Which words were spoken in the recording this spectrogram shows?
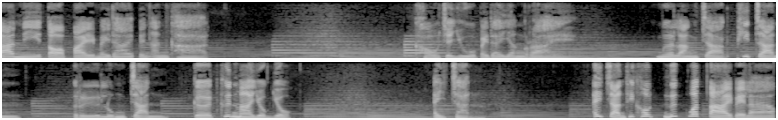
บ้านนี้ต่อไปไม่ได้เป็นอันขาดเเขาจะอยู่ไปได้อย่างไร เมื่อหลังจากพี่จันหรือลุงจันเกิดขึ้นมาหยกหยกไอจันไอจันที่เขานึกว่าตายไปแล้ว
